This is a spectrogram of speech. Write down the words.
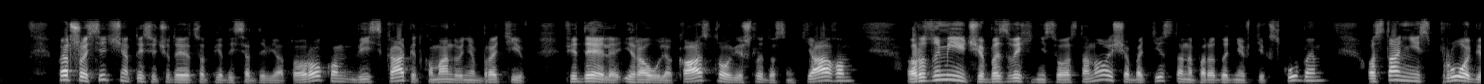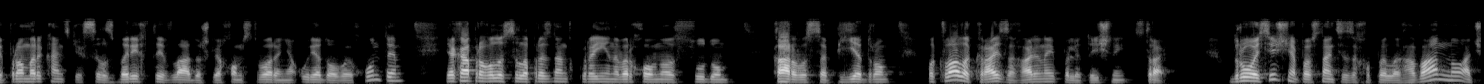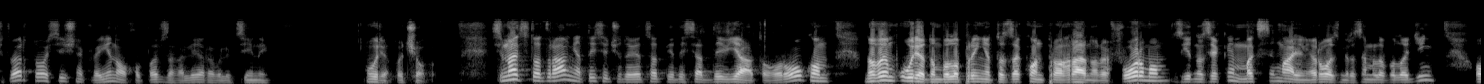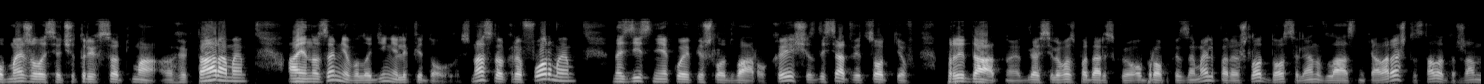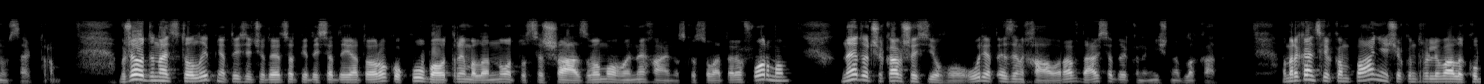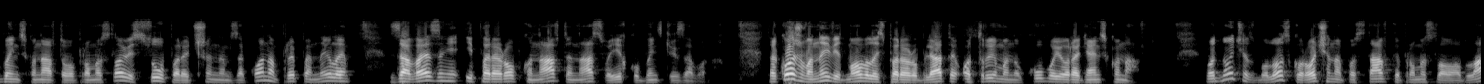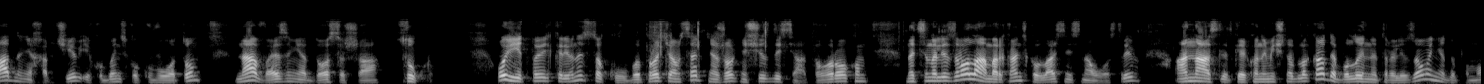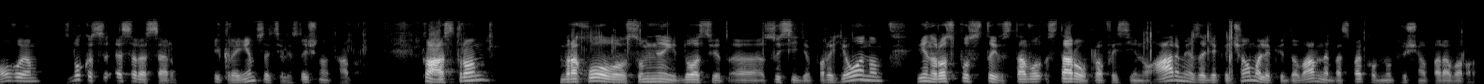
1 січня 1959 року війська під командуванням братів Фіделя і Рауля Кастро увійшли до Сантьяго. Розуміючи безвихідність свого становища, Батіста напередодні втік з Куби. Останній спробі проамериканських сил зберегти владу шляхом створення урядової хунти, яка проголосила президент України Верховного суду Карлоса П'єдро, поклала край загальний політичний страйк. 2 січня повстанці захопили Гаванну, а 4 січня країна охопив взагалі революційний уряд очолив. 17 травня 1959 року новим урядом було прийнято закон про аграрну реформу, згідно з яким максимальний розмір землеволодінь обмежувався 400 гектарами, а іноземні володіння ліквідовувалися. Внаслідок реформи, на здійснення якої пішло 2 роки, 60% придатної для сільгосподарської обробки земель перейшло до селян-власників, а решта стала державним сектором. Вже 11 липня 1959 року Куба отримала ноту США з вимогою негайно скасувати реформу. Не дочекавшись його, уряд Езенхауера вдався до економічної блокади. Американські компанії, що контролювали кубинську нафтову промисловість, супереч чинним законам припинили завезення і переробку нафти на своїх кубинських заводах. Також вони відмовились переробляти отриману Кубою радянську нафту. Водночас було скорочено поставки промислового обладнання, харчів і кубинську квоту на ввезення до США цукру. У відповідь керівництво Куби протягом серпня-жовтня 60-го року націоналізувало американську власність на острів, а наслідки економічної блокади були нейтралізовані допомогою з боку СРСР і країн соціалістичного табору. Кастро враховував сумний досвід е, сусідів по регіону. Він розпустив ставу- стару професійну армію, завдяки чому ліквідував небезпеку внутрішнього перевороту.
